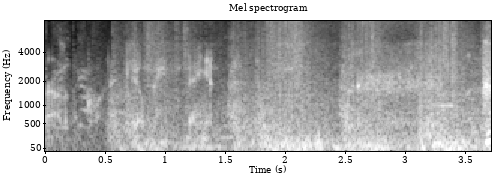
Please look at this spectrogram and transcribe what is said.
Round of the corner killed me. Dang it.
